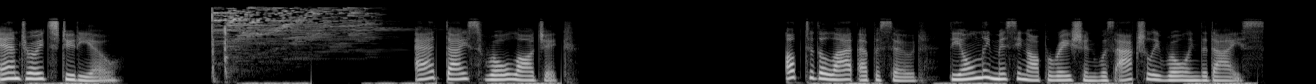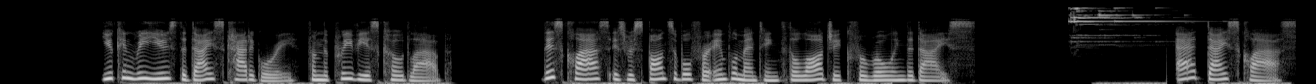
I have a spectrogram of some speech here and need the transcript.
Android Studio. Add dice roll logic. Up to the lat episode, the only missing operation was actually rolling the dice. You can reuse the dice category from the previous code lab. This class is responsible for implementing the logic for rolling the dice. Add dice class.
